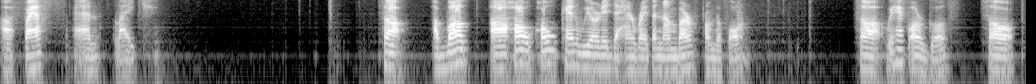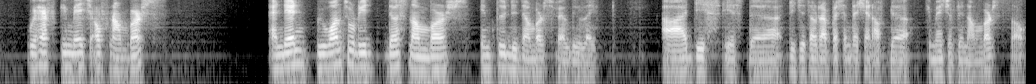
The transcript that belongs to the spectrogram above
uh, fast and like so about uh, how how can we read the handwritten number from the form? So we have our goals. So we have image of numbers. And then we want to read those numbers into the numbers value like uh, this is the digital representation of the image of the numbers so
